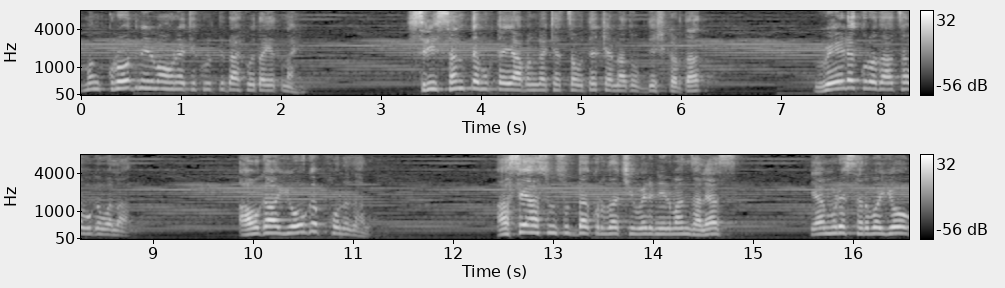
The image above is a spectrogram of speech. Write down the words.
मग क्रोध निर्माण होण्याची कृत्य दाखवता येत नाही. श्री संत मुक्त या अभंगाच्या चौथ्या चरणात उपदेश करतात वेड क्रोधाचा उगवला अवघा योग फोल झाला. असे असून सुद्धा क्रोधाची वेळ निर्माण झाल्यास त्यामुळे सर्व योग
